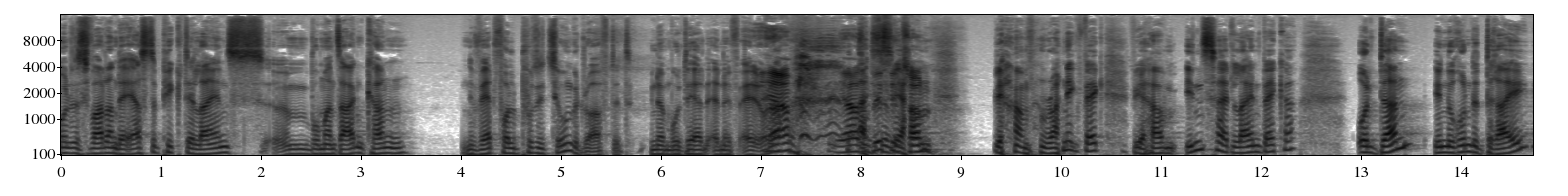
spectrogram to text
Und es war dann der erste Pick der Lions, ähm, wo man sagen kann, eine wertvolle Position gedraftet in der modernen NFL, oder? Ja, ja so ein also bisschen wir schon. Haben, wir haben Running Back, wir haben Inside Linebacker und dann in Runde 3,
